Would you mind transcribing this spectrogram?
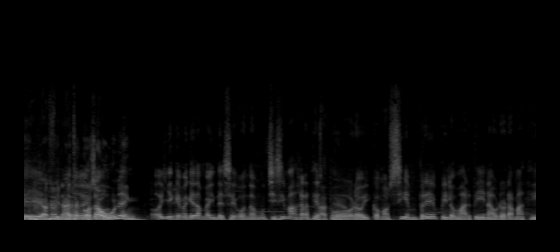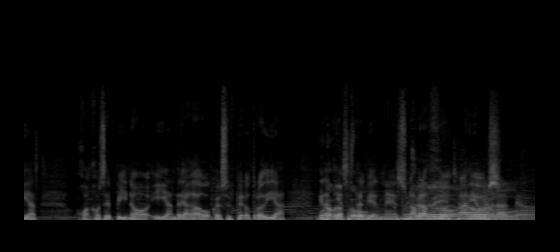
y al final estas Bueno. cosas unen. Oye, Sí. que me quedan 20 segundos. Muchísimas gracias, Gracias. por hoy. Como siempre, Pilo Martín, Aurora Macías, Juan José Pino y Andrea Gago, que os espero otro día. Gracias, hasta el viernes. Un abrazo. Adiós. Un abrazo.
